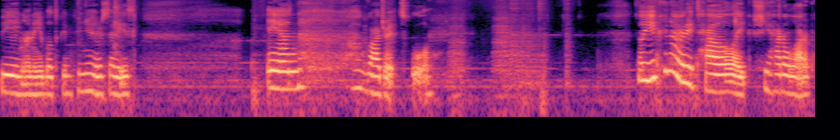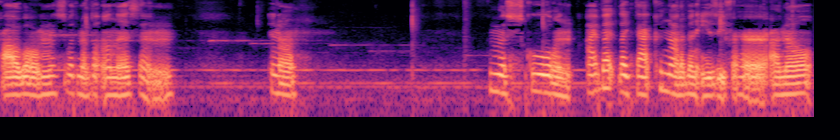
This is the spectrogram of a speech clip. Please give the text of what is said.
being unable to continue her studies and graduate school. So you can already tell like she had a lot of problems with mental illness and you know in the school and I bet like that could not have been easy for her. I know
